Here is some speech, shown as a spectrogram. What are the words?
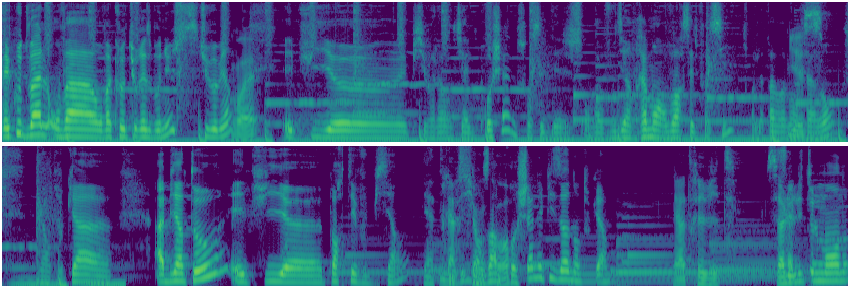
Mais écoute Val, on va, on va clôturer ce bonus si tu veux bien. Ouais, Et puis, euh, et puis voilà, on à une prochaine. on va vous dire vraiment au revoir cette fois-ci. qu'on l'a pas vraiment Yes. fait avant. Mais en tout cas, euh, à bientôt. Et puis euh, portez-vous bien. Et à très Merci vite dans un prochain épisode en tout cas. et à très vite. Salut tout le monde.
